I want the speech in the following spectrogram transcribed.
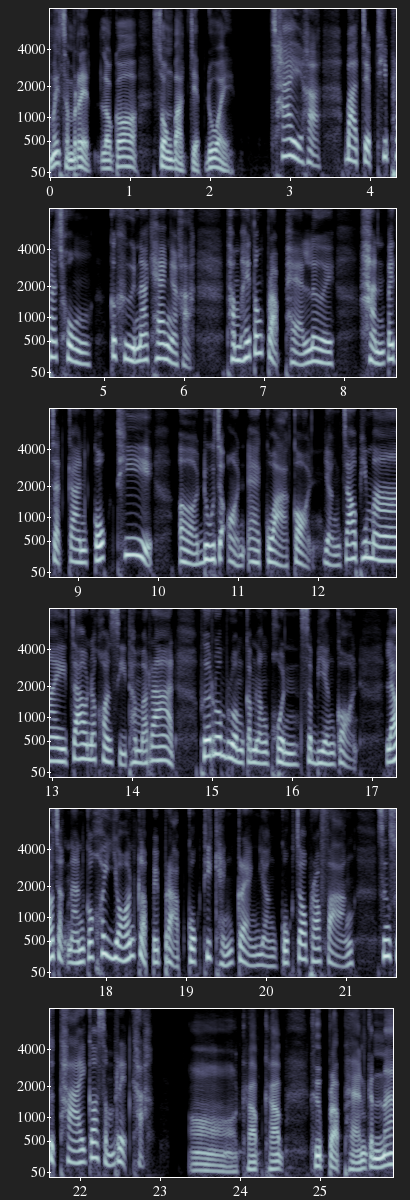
ไม่สำเร็จแล้วก็ทรงบาดเจ็บด้วย ใช่ค่ะ บาดเจ็บที่พระชงก็คือหน้าแข้งอะค่ะทำให้ต้องปรับแผนเลย หันไปจัดการก๊กที่ดูจะอ่อนแอกว่าก่อน อย่างเจ้าพิมายเจ้านครศรีธรรมราช เพื่อรวบรวมกำลังพลเสบียงก่อน แล้วจากนั้นก็ค่อยย้อนกลับไปปราบก๊กที่แข็งแกร่งอย่างก๊กเจ้าพระฝาง ซึ่งสุดท้ายก็สำเร็จค่ะ อ๋อครับครับ คือปรับแผนกันหน้า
